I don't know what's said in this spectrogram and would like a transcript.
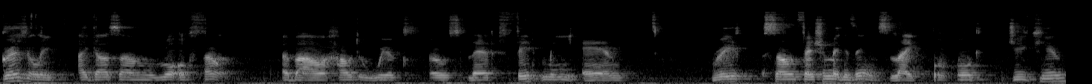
gradually, I got some rule of thumb about how to wear clothes that fit me and read some fashion magazines like Vogue, GQ,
